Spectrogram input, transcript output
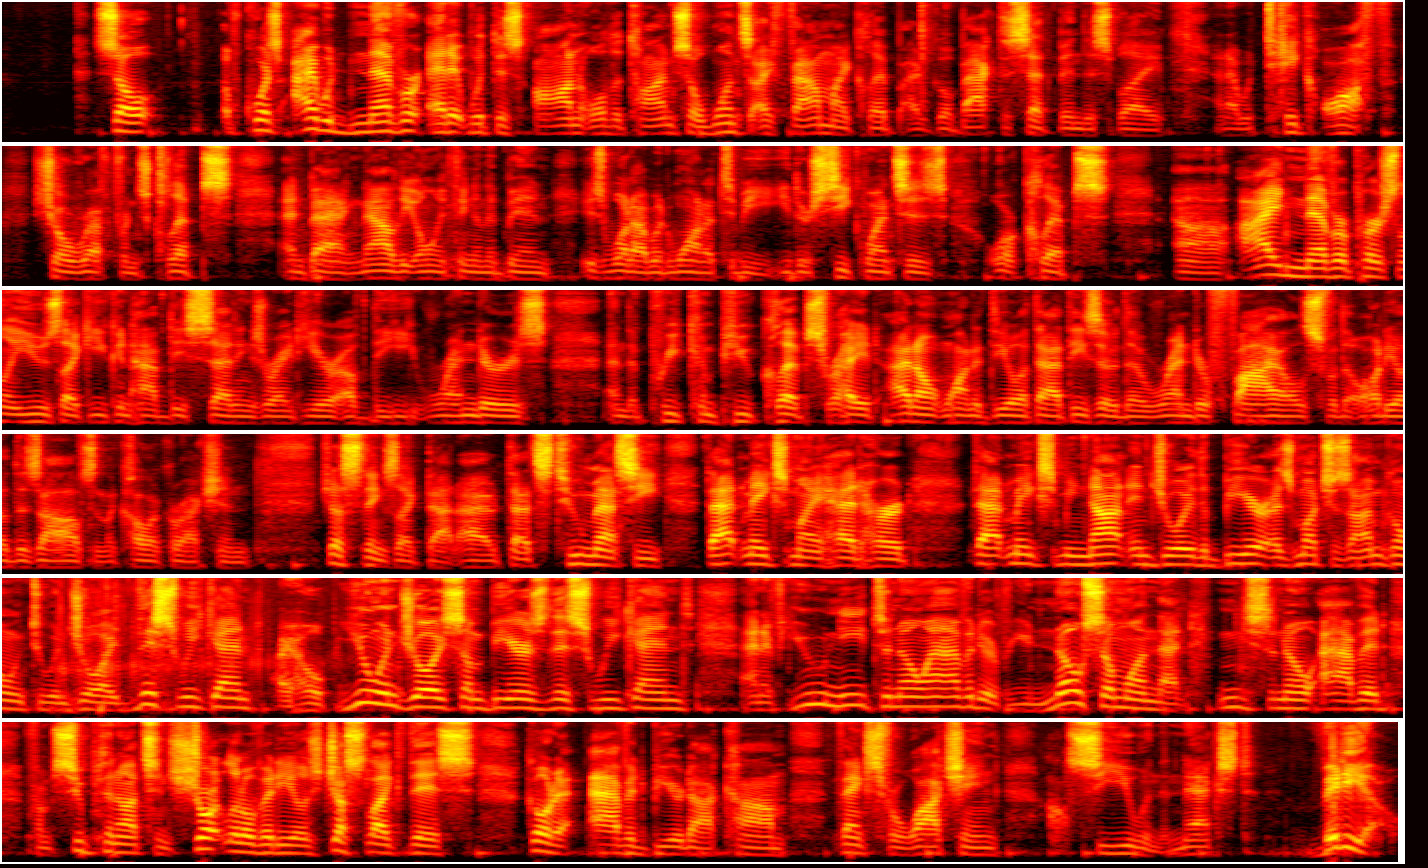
So, of course, I would never edit with this on all the time. So once I found my clip, I'd go back to set bin display and I would take off show reference clips and bang. Now the only thing in the bin is what I would want it to be, either sequences or clips. Uh, I never personally use like you can have these settings right here of the renders and the pre-compute clips, right? I don't want to deal with that. These are the render files for the audio dissolves and the color correction, just things like that. I, that's too messy. That makes my head hurt that makes me not enjoy the beer as much as I'm going to enjoy this weekend. I hope you enjoy some beers this weekend. And if you need to know Avid, or if you know someone that needs to know Avid from soup to nuts and short little videos just like this, go to avidbeer.com. Thanks for watching. I'll see you in the next video.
